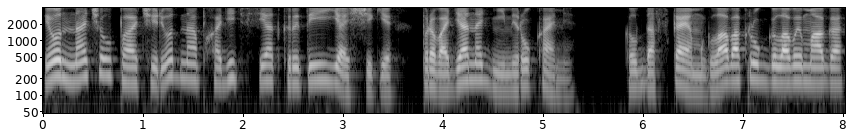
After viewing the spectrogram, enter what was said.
и он начал поочередно обходить все открытые ящики, проводя над ними руками. Колдовская мгла вокруг головы мага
